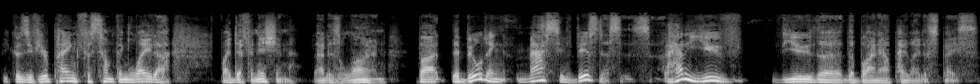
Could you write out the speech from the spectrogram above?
because if you're paying for something later, by definition, that is a loan. But they're building massive businesses. How do you view the, the buy now, pay later space?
